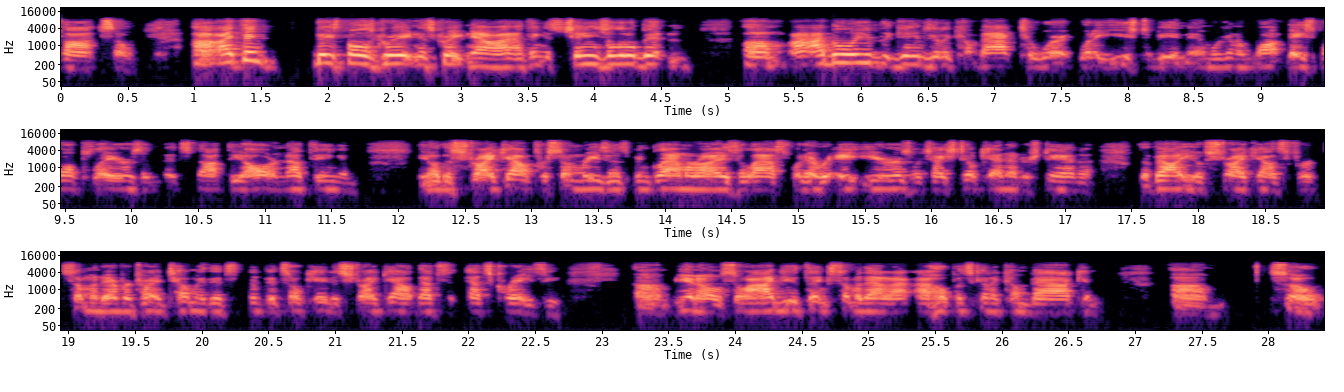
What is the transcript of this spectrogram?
thought. So, uh, I think baseball is great and it's great now. I think it's changed a little bit. And um, I believe the game's going to come back to where what it used to be, and, and we're going to want baseball players, and it's not the all or nothing. And you know, the strikeout for some reason has been glamorized the last whatever eight years, which I still can't understand uh, the value of strikeouts for someone to ever try to tell me that's that it's okay to strike out. That's that's crazy. Um, you know, so I do think some of that. I, I hope it's going to come back, and um, so,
